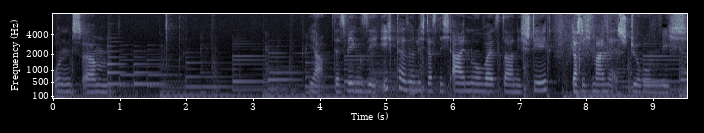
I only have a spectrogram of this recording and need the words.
Und ähm, ja, deswegen sehe ich persönlich das nicht ein, nur weil es da nicht steht, dass ich meine Essstörung nicht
